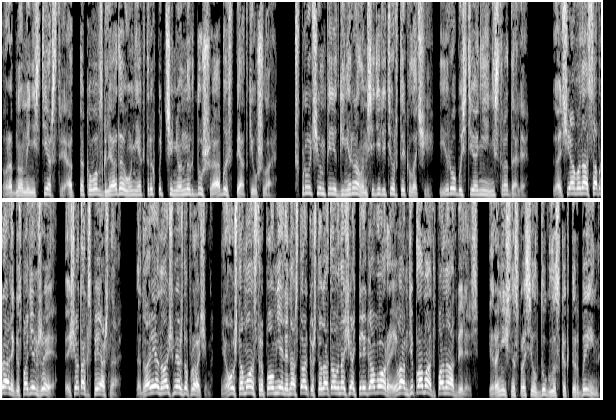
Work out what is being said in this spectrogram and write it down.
В родном министерстве от такого взгляда у некоторых подчиненных душа бы в пятки ушла. Впрочем, перед генералом сидели тертые кулачи, и робостью они не страдали. «Зачем вы нас собрали, господин Жи? Еще так спешно. На дворе ночь, между прочим. Неужто монстры поумнели настолько, что готовы начать переговоры, и вам дипломаты понадобились?» Иронично спросил Дуглас Коктербейн,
